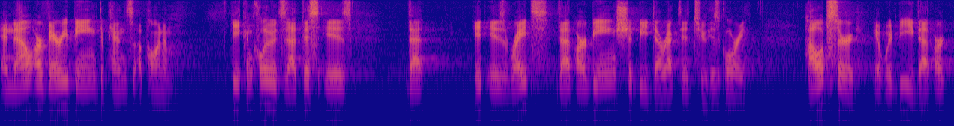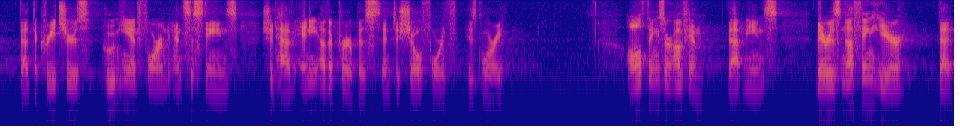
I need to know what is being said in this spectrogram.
and now our very being depends upon him. He concludes that this is that it is right that our being should be directed to his glory. How absurd it would be that, our, that the creatures whom he had formed and sustains should have any other purpose than to show forth his glory. All things are of him. That means there is nothing here that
